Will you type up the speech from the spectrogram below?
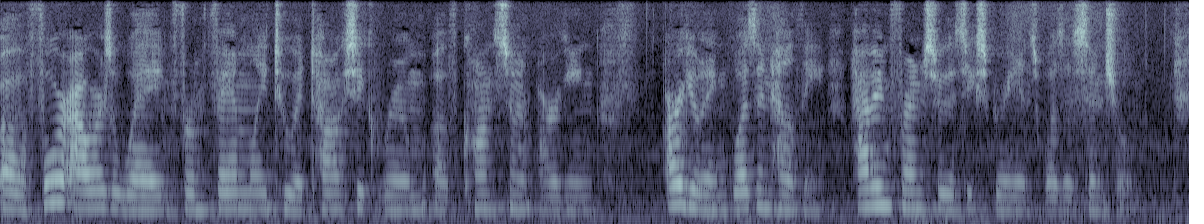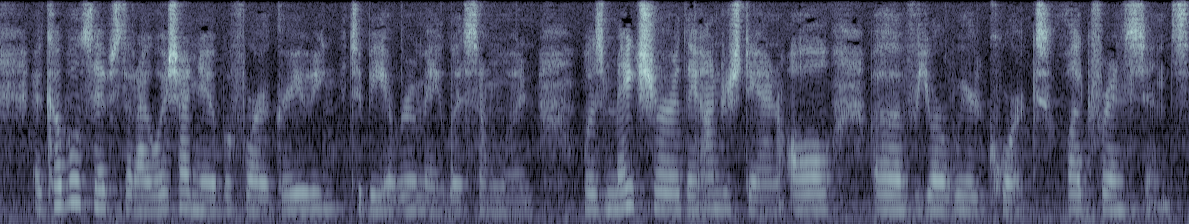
uh, four hours away from family to a toxic room of constant arguing, arguing wasn't healthy. Having friends through this experience was essential. A couple tips that I wish I knew before agreeing to be a roommate with someone was make sure they understand all of your weird quirks. Like, for instance,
